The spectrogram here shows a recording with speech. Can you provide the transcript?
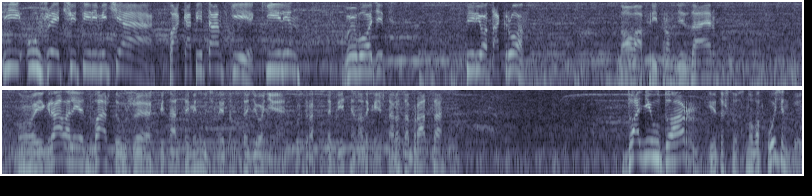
и уже 4 мяча. По-капитански Килин выводит вперед Акрон. Снова Free From Desire. Ну, играла ли дважды уже к 15 минуте на этом стадионе хоть раз эта песня? Надо, конечно, разобраться. Дальний удар. И это что, снова Хозин был?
